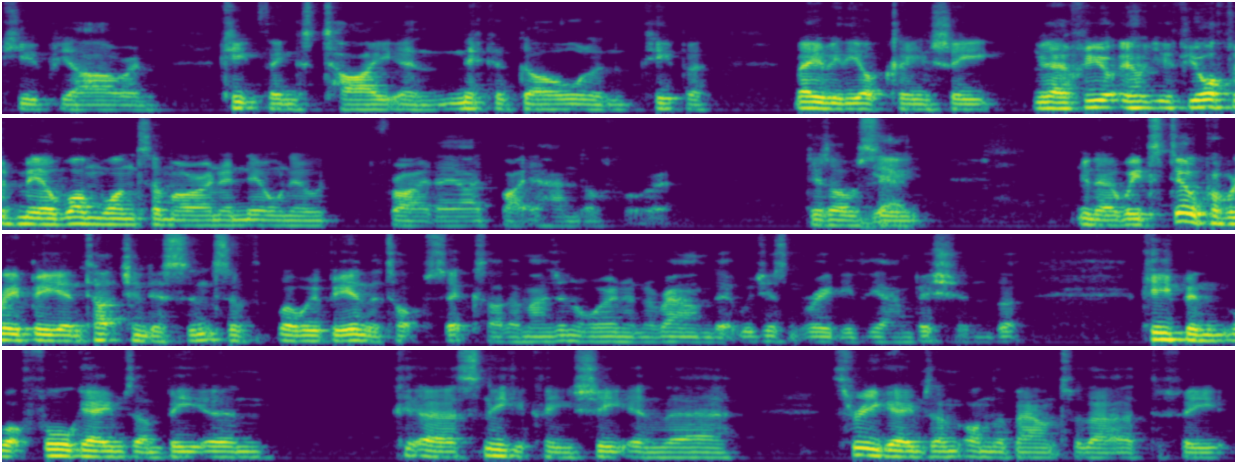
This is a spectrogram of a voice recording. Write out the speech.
QPR and keep things tight and nick a goal and keep a maybe the odd clean sheet. You know, if you if you offered me a one-one tomorrow and a nil-nil Friday, I'd bite your hand off for it because obviously, yeah. you know, we'd still probably be in touching distance of where well, we'd be in the top six, I'd imagine, or in and around it, which isn't really the ambition. But keeping what four games unbeaten, uh, sneak a clean sheet in there, three games on the bounce without a defeat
